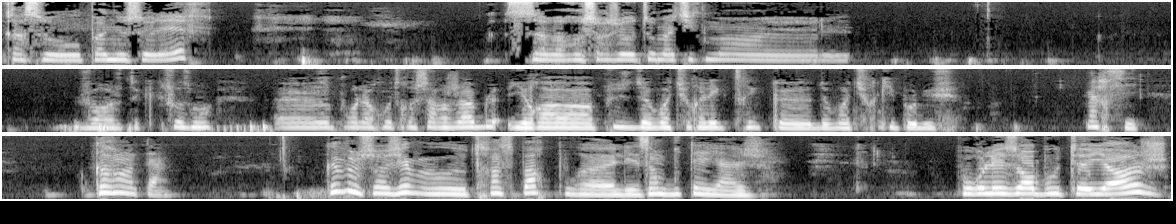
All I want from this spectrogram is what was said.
grâce aux panneaux solaires, ça va recharger automatiquement. euh, Je vais rajouter quelque chose moi. Euh, pour la route rechargeable, il y aura plus de voitures électriques que de voitures qui polluent. Merci. Corentin, que vont changer vos transports pour euh, les embouteillages? Pour les embouteillages,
